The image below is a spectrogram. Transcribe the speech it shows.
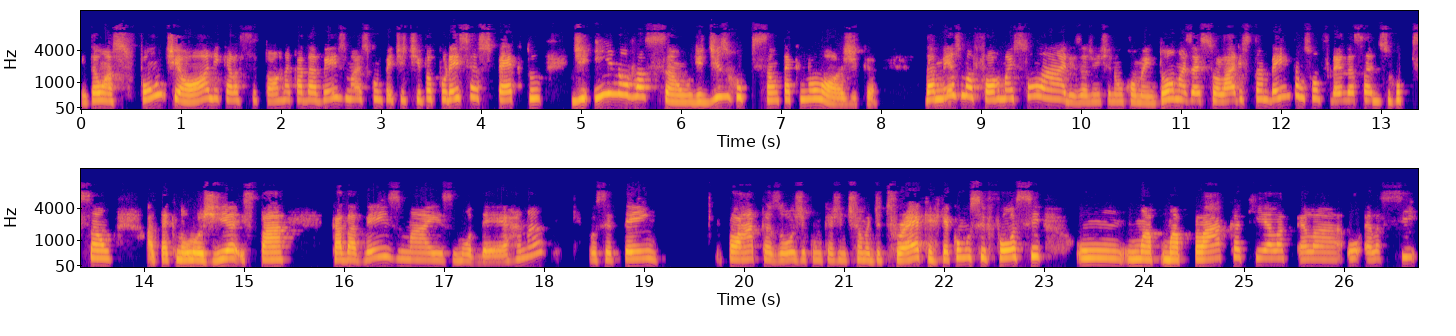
Então, a fonte eólica ela se torna cada vez mais competitiva por esse aspecto de inovação, de disrupção tecnológica. Da mesma forma, as solares, a gente não comentou, mas as solares também estão sofrendo essa disrupção. A tecnologia está cada vez mais moderna. Você tem placas hoje com o que a gente chama de tracker, que é como se fosse um, uma, uma placa que ela, ela, ela se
